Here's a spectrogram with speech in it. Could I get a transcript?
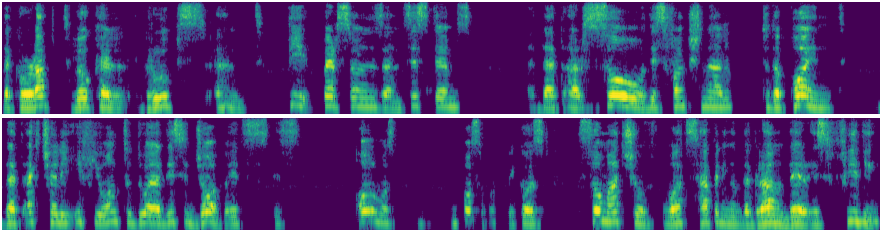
the corrupt local groups and persons and systems that are so dysfunctional to the point that actually if you want to do a decent job it's it's almost impossible because so much of what's happening on the ground there is feeding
